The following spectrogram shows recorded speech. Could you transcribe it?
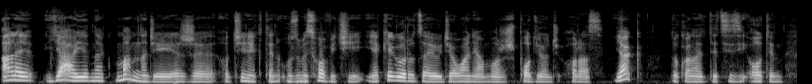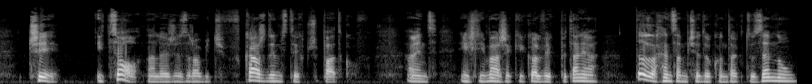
ale ja jednak mam nadzieję, że odcinek ten uzmysłowi Ci, jakiego rodzaju działania możesz podjąć oraz jak dokonać decyzji o tym, czy i co należy zrobić w każdym z tych przypadków. A więc, jeśli masz jakiekolwiek pytania, to zachęcam Cię do kontaktu ze mną.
